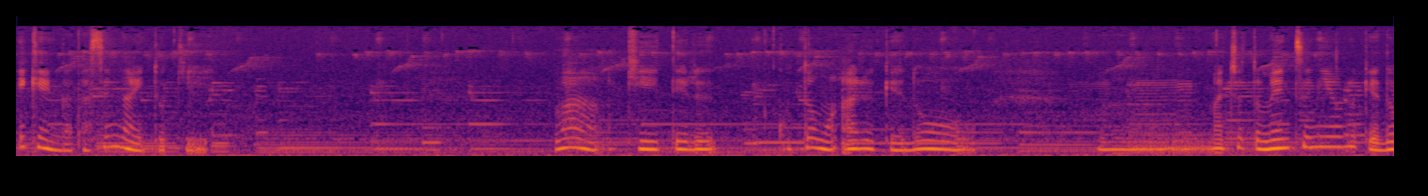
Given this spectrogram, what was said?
意見が出せない時は聞いてることもあるけどうん、まあ、ちょっとメンツによるけど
